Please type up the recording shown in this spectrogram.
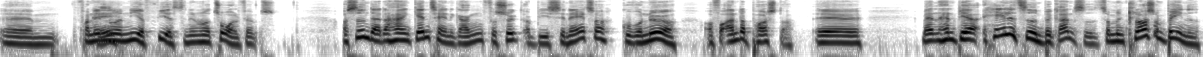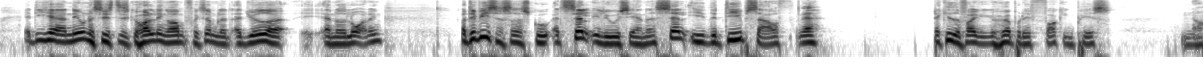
Øh, fra 1989 til 1992. Og siden da, der har han gentagende gange forsøgt at blive senator, guvernør og få andre poster. Øh, men han bliver hele tiden begrænset som en klods om benet af de her neonazistiske holdninger om, for eksempel, at, at jøder er noget lort, ikke? Og det viser sig sgu, at selv i Louisiana, selv i The Deep South, Ja. der gider folk ikke at høre på det fucking pis. Nå.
